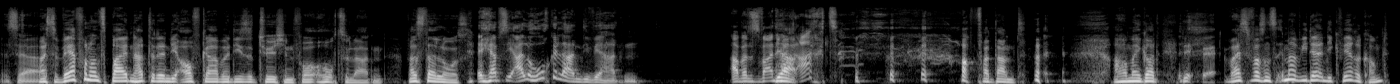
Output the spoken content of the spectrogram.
ist ja. Weißt du, wer von uns beiden hatte denn die Aufgabe, diese Türchen vor, hochzuladen? Was ist da los? Ich habe sie alle hochgeladen, die wir hatten. Aber das waren Ja. halt acht. Ach, verdammt. Oh mein Gott. Weißt du, was uns immer wieder in die Quere kommt?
